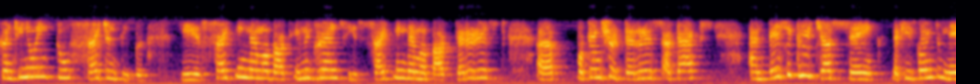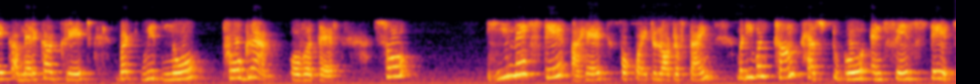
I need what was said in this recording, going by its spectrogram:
continuing to frighten people. He is frightening them about immigrants, he is frightening them about terrorist, uh, potential terrorist attacks, and basically just saying that he's going to make America great, but with no program over there. So he may stay ahead for quite a lot of time, but even Trump has to go and face states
